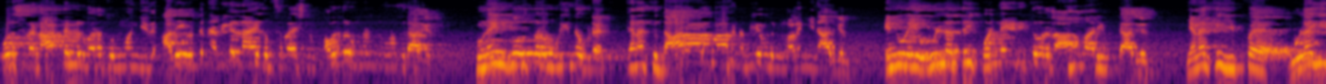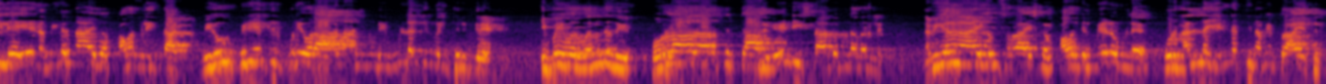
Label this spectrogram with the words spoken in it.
ஒரு சில நாட்டங்கள் வர துவங்கியது. அதை வந்து நபிகள் நாயகம் சலாஹிஸ்லம் அவர்கள் உணர்ந்து கொள்கிறார்கள். புனைன் போர்க்களம் முடிந்தவுடன் எனக்கு தாராளமாக நபி அவர்கள் வழங்கினார்கள். என்னுடைய உள்ளத்தை கொள்ளையடித்தவர்களாக மாறிவிட்டார்கள். எனக்கு இப்ப உலகிலேயே நபிகள் நாயகம் அவர்களைத்தான் மிகவும் பிரியத்திற்குரியவராக நான் என்னுடைய உள்ளத்தில் வைத்திருக்கிறேன். இப்ப இவர் வந்தது பொருளாதாரத்திற்காக வேண்டி இஸ்லாத்துக்குள்ளவர்கள் நபிகள் நாயகம் சலாஹிஸ்லம் அவர்கள் மேல உள்ள ஒரு நல்ல எண்ணத்தின் அபிப்பிராயத்தில்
